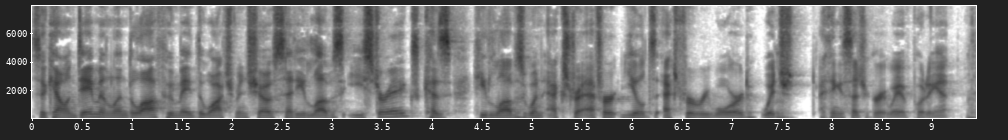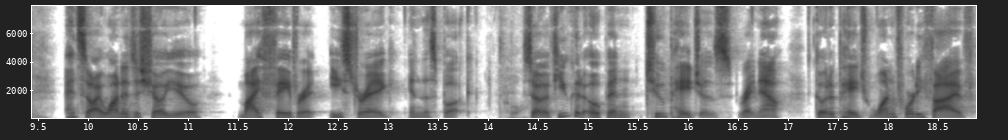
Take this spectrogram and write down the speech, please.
So, Kellen Damon Lindelof, who made the Watchmen show, said he loves Easter eggs because he loves when extra effort yields extra reward, which mm. I think is such a great way of putting it. Mm. And so, I wanted to show you my favorite Easter egg in this book. Cool. So, if you could open two pages right now, go to page 145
